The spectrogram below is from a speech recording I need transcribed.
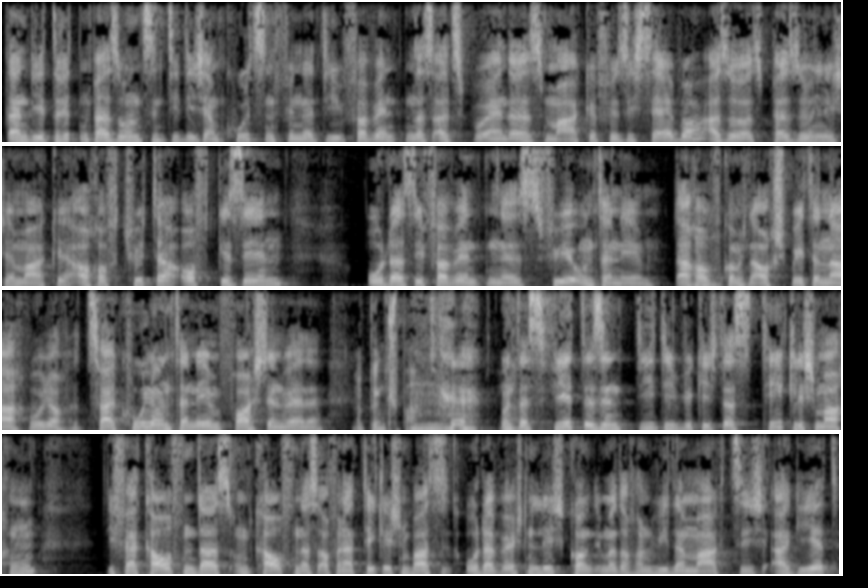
Dann die dritten Personen sind die, die ich am coolsten finde, die verwenden das als Brand, als Marke für sich selber, also als persönliche Marke, auch auf Twitter oft gesehen, oder sie verwenden es für ihr Unternehmen. Darauf komme ich dann auch später nach, wo ich auch zwei coole Unternehmen vorstellen werde. Ich bin gespannt. Und das vierte sind die, die wirklich das täglich machen. Die verkaufen das und kaufen das auf einer täglichen Basis oder wöchentlich. Kommt immer davon, wie der Markt sich agiert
